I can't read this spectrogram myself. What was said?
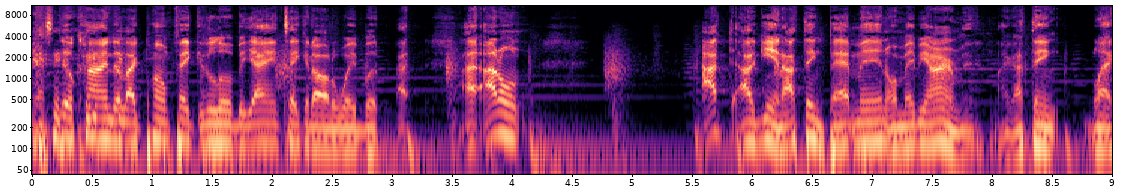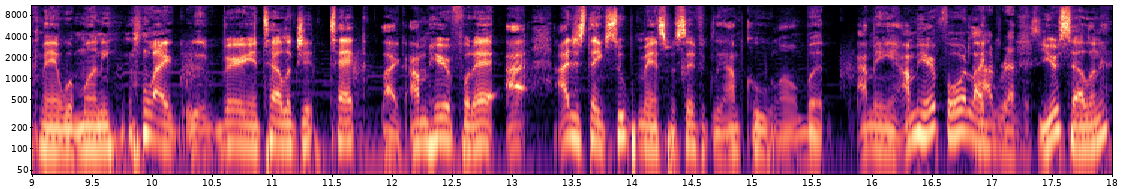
Y'all still kind of like pump fake it a little bit. Y'all ain't take it all the way, but I, I, I don't. I again, I think Batman or maybe Iron Man. Like I think black man with money, like very intelligent tech. Like I'm here for that. I, I just think Superman specifically, I'm cool on. But I mean, I'm here for it. Like I'd rather you're selling it,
